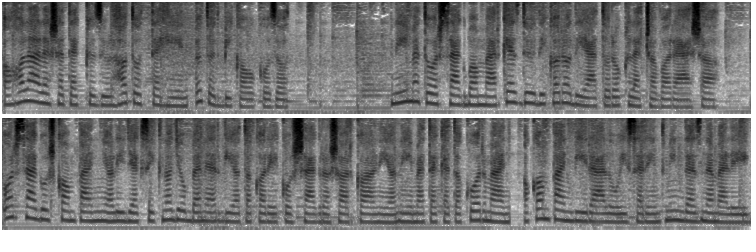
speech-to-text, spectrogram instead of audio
A halálesetek közül hatott tehén, ötöt bika okozott. Németországban már kezdődik a radiátorok lecsavarása. Országos kampányjal igyekszik nagyobb energiatakarékosságra sarkalni a németeket a kormány, a kampánybírálói szerint mindez nem elég,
